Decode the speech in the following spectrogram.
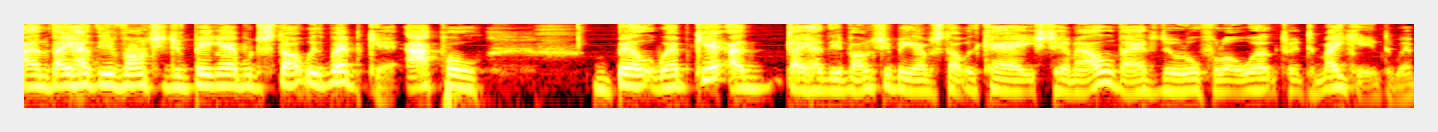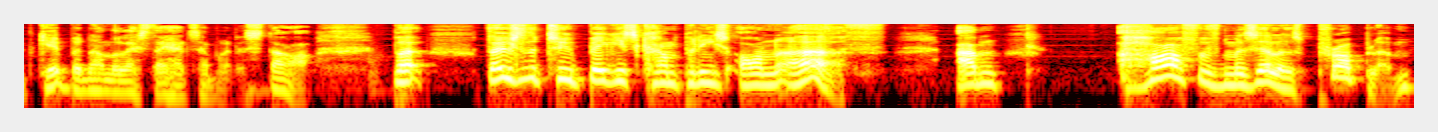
and they had the advantage of being able to start with WebKit. Apple built WebKit, and they had the advantage of being able to start with KHTML. They had to do an awful lot of work to it to make it into WebKit, but nonetheless, they had somewhere to start. But those are the two biggest companies on earth. Um, half of Mozilla's problem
